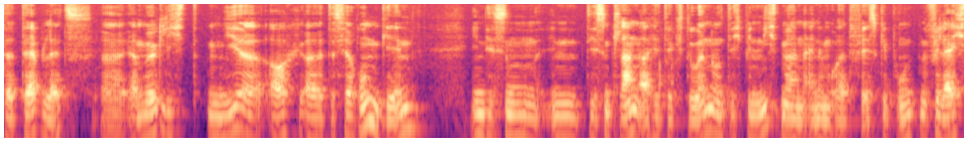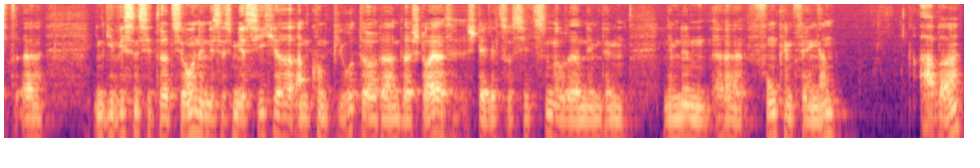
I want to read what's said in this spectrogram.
der Tablets äh, ermöglicht mir auch äh, das Herumgehen in diesen, in diesen Klangarchitekturen und ich bin nicht mehr an einem Ort festgebunden. Vielleicht äh, in gewissen Situationen ist es mir sicherer, am Computer oder an der Steuerstelle zu sitzen oder neben, dem, neben den äh, Funkempfängern. Aber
